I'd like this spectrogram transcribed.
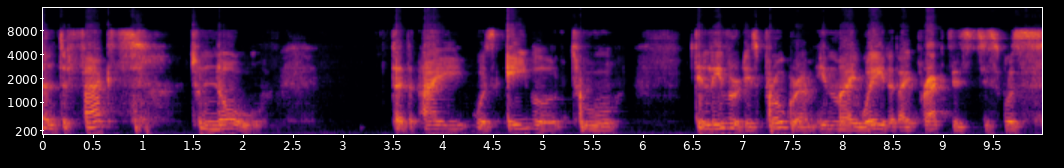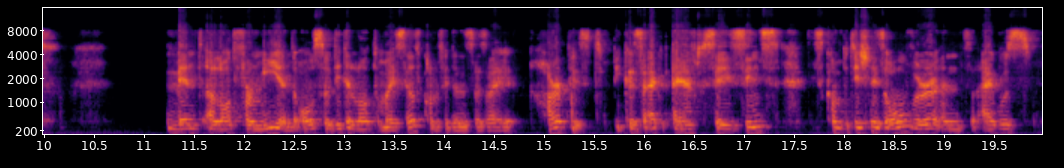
And the fact to know that I was able to deliver this program in my way that I practiced. This was meant a lot for me and also did a lot to my self confidence as a harpist because I, I, have to say since this competition is over and I was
